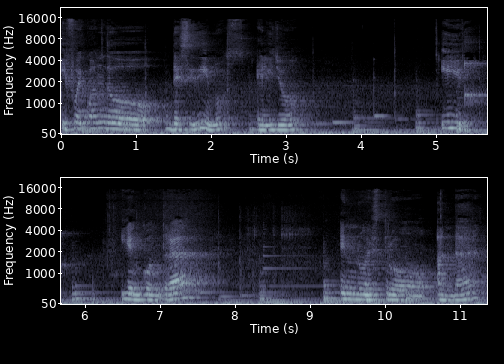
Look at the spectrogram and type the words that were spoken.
Y fue cuando decidimos, él y yo, ir y encontrar en nuestro andar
